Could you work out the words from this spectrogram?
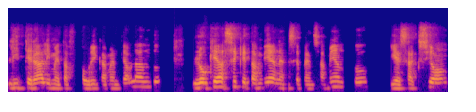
literal y metafóricamente hablando, lo que hace que también ese pensamiento y esa acción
